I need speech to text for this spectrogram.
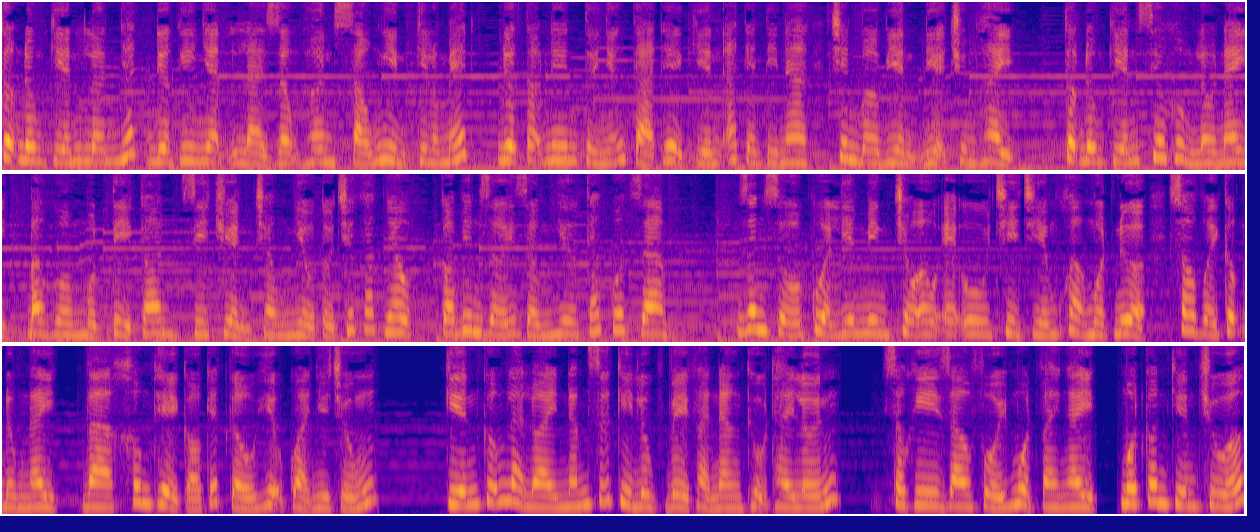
Cộng đồng kiến lớn nhất được ghi nhận là rộng hơn 6.000 km, được tạo nên từ những cá thể kiến Argentina trên bờ biển địa Trung Hải. Cộng đồng kiến siêu khổng lồ này bao gồm 1 tỷ con di chuyển trong nhiều tổ chức khác nhau, có biên giới giống như các quốc gia. Dân số của Liên minh châu Âu EU chỉ chiếm khoảng một nửa so với cộng đồng này và không thể có kết cấu hiệu quả như chúng. Kiến cũng là loài nắm giữ kỷ lục về khả năng thụ thai lớn. Sau khi giao phối một vài ngày, một con kiến chúa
